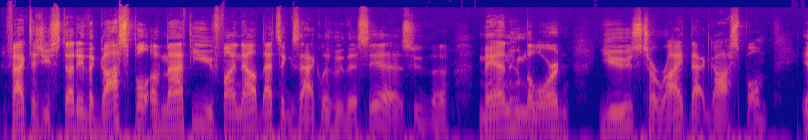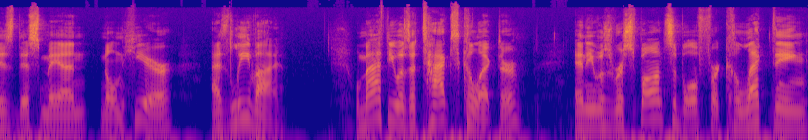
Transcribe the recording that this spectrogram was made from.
In fact, as you study the Gospel of Matthew, you find out that's exactly who this is. Who the man whom the Lord used to write that Gospel is this man known here as Levi. Well, Matthew was a tax collector, and he was responsible for collecting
